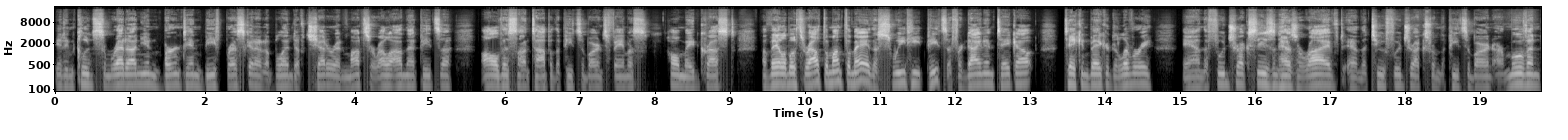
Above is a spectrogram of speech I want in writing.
It includes some red onion, burnt in beef brisket, and a blend of cheddar and mozzarella on that pizza. All this on top of the Pizza Barn's famous homemade crust. Available throughout the month of May, the Sweet Heat Pizza for dine in, takeout, take and baker delivery. And the food truck season has arrived, and the two food trucks from the Pizza Barn are moving.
